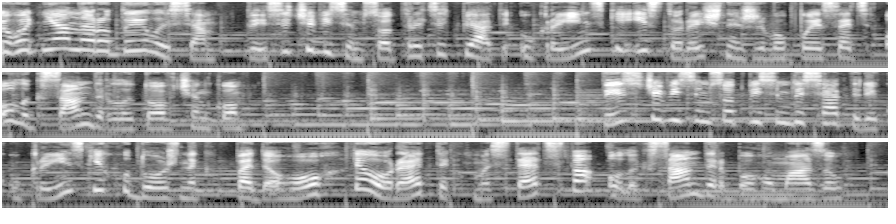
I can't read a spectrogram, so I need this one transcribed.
Цього дня народилися 1835 український історичний живописець Олександр Литовченко. 1880 рік український художник, педагог, теоретик мистецтва Олександр Богомазов.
